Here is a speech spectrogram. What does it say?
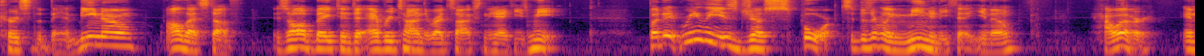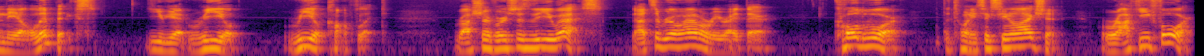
Curse of the Bambino, all that stuff is all baked into every time the Red Sox and the Yankees meet. But it really is just sports. It doesn't really mean anything, you know? However, in the Olympics, you get real, real conflict. Russia versus the US. That's a real rivalry right there. Cold War, the 2016 election, Rocky 4.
